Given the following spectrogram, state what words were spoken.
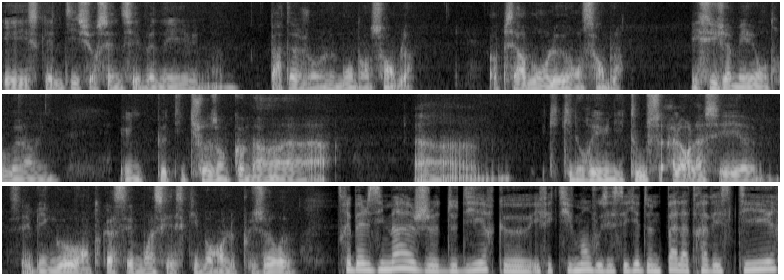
Et ce qu'elle dit sur scène, c'est venez, partageons le monde ensemble. Observons-le ensemble. Et si jamais on trouve une, petite chose en commun qui, qui, nous réunit tous, alors là, c'est bingo. En tout cas, c'est moi ce qui me rend le plus heureux très belles images de dire que effectivement vous essayez de ne pas la travestir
